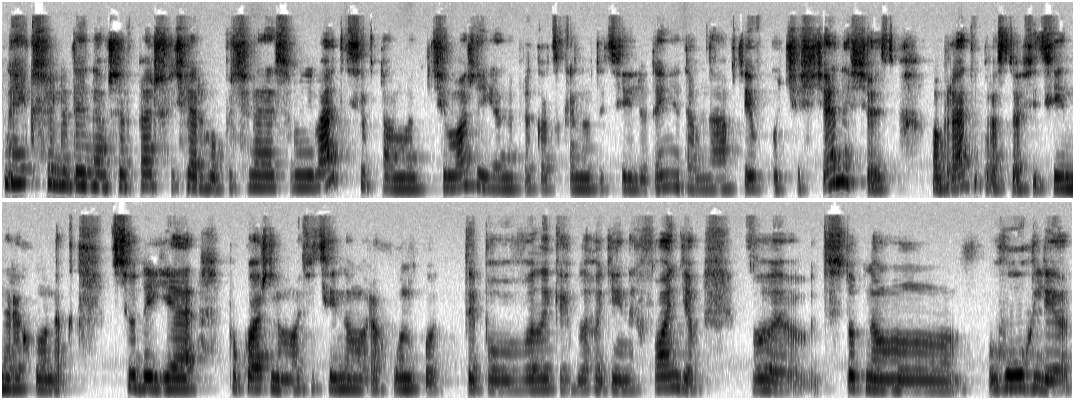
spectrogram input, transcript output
Ну, якщо людина вже в першу чергу починає сумніватися в тому, чи може я, наприклад, скинути цій людині там на автівку чи ще на щось, обрати просто офіційний рахунок. Всюди є по кожному офіційному рахунку, типу великих благодійних фондів, в доступному гуглі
